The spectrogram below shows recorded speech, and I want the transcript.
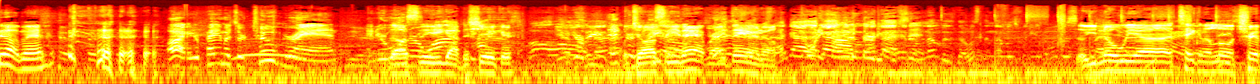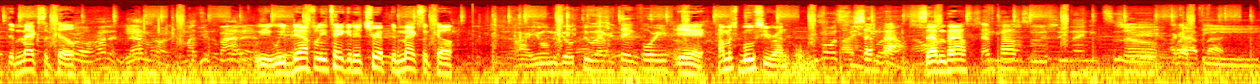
Fucked up, man. All right, your payments are two grand, and you're Y'all see, he got the shaker. Your, your But y'all see that right there, though. 25, 30 percent. numbers though. What's the numbers for these? So you know we uh taking a little trip to Mexico. 100, 1100. You find it. We we definitely taking a trip to Mexico. All right, you want me to go through everything for you? Yeah. How much boost you running? Uh, seven pounds. Seven pounds? Seven pounds of boost. So I got the. If you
